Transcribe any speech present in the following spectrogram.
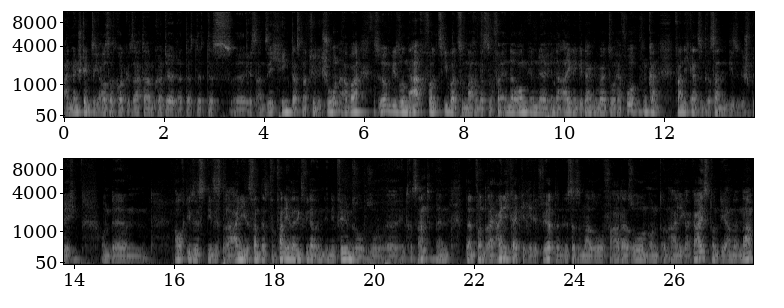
Ein Mensch denkt sich aus, was Gott gesagt haben könnte, das, das, das äh, ist an sich, hinkt das natürlich schon, aber es irgendwie so nachvollziehbar zu machen, was so Veränderungen in der, in der eigenen Gedankenwelt so hervorrufen kann, fand ich ganz interessant in diesen Gesprächen. Und ähm, auch dieses, dieses Dreieinige, das fand, das fand ich allerdings wieder in, in dem Film so, so äh, interessant. Wenn dann von Dreieinigkeit geredet wird, dann ist das immer so Vater, Sohn und, und Heiliger Geist und die haben dann einen Namen.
